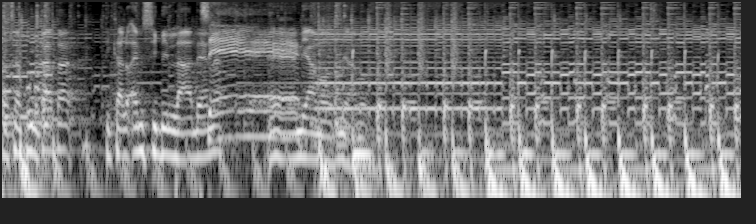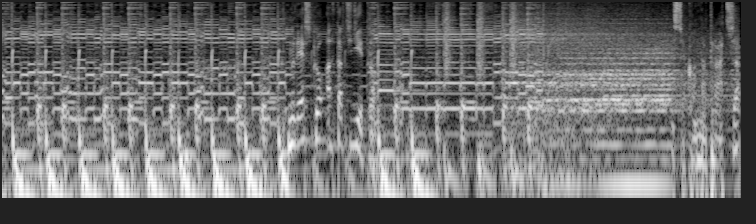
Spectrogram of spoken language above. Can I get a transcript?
Prossima puntata ti calo MC Bin Laden. Sì. Eh, andiamo, andiamo. Riesco a starci dietro. Seconda traccia.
